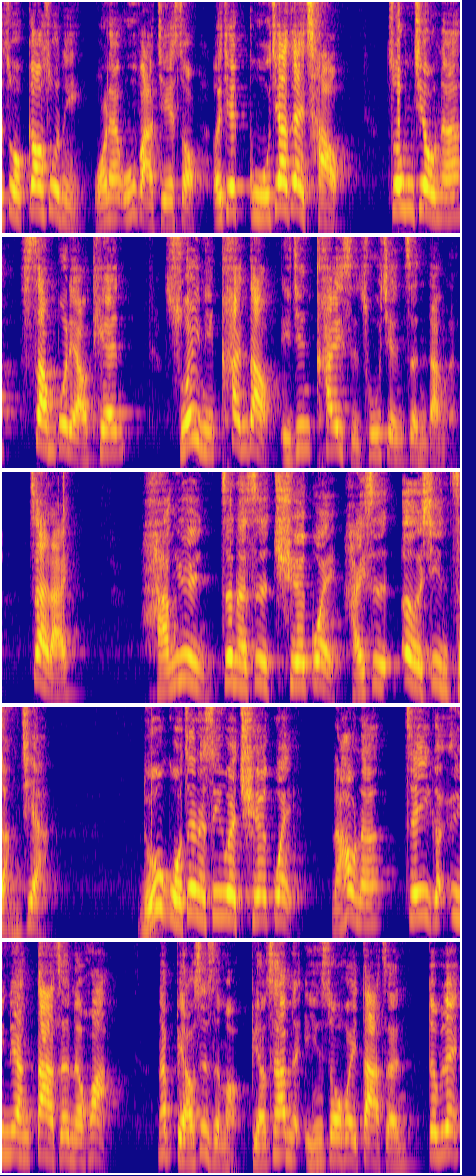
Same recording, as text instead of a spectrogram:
可是我告诉你，我呢无法接受，而且股价在炒，终究呢上不了天，所以你看到已经开始出现震荡了。再来，航运真的是缺柜还是恶性涨价？如果真的是因为缺柜，然后呢这一个运量大增的话，那表示什么？表示他们的营收会大增，对不对？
